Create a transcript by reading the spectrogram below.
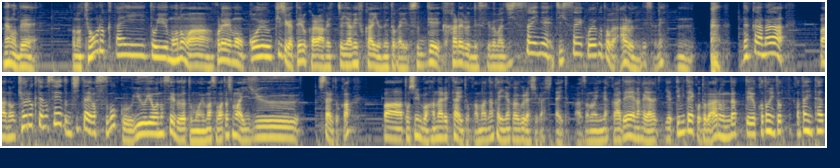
なので、その協力隊というものは、これもうこういう記事が出るからめっちゃ闇深いよねとかいうすっげえ書かれるんですけど、まあ実際ね、実際こういうことがあるんですよね。うん。だから、まあ、あの、協力隊の制度自体はすごく有用な制度だと思います。私も移住したりとか、まあ、都心部を離れたいとか、まあ、なんか田舎暮らしがしたいとか、その田舎でなんかやってみたいことがあるんだっていうことにと、方にた、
